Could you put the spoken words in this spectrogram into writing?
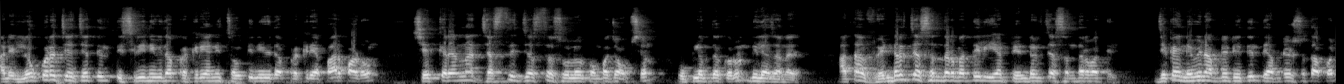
आणि लवकरच याच्यातील तिसरी निविदा प्रक्रिया आणि चौथी निविदा प्रक्रिया पार पाडून शेतकऱ्यांना जास्तीत जास्त सोलर पंपाचे ऑप्शन उपलब्ध करून दिल्या जाणार आहे आता व्हेंडरच्या संदर्भातील या टेंडरच्या संदर्भातील जे काही नवीन अपडेट येतील ते अपडेट सुद्धा आपण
